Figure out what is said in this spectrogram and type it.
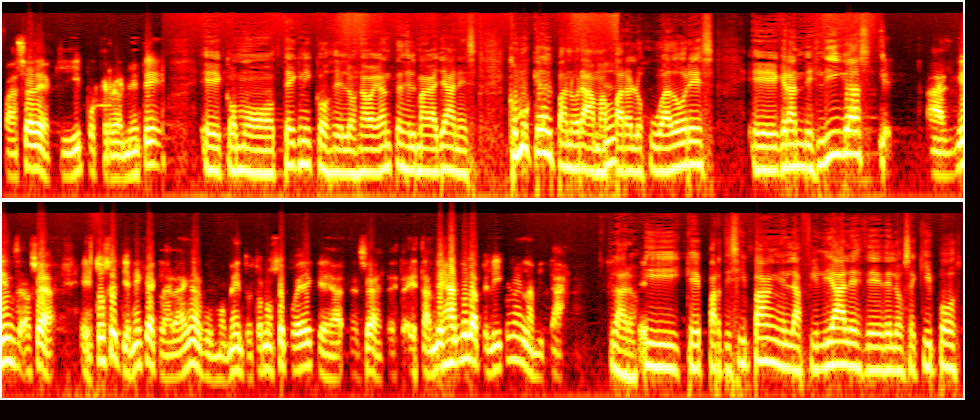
pasa de aquí, porque realmente... Eh, como técnicos de los navegantes del Magallanes, ¿cómo queda el panorama para los jugadores eh, grandes ligas? Alguien, o sea, esto se tiene que aclarar en algún momento, esto no se puede quedar, o sea, están dejando la película en la mitad. Claro, y que participan en las filiales de, de los equipos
